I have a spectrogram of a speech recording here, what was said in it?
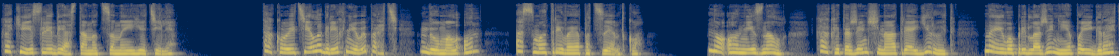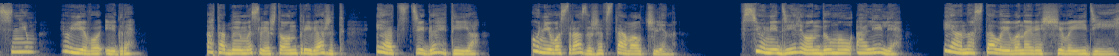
какие следы останутся на ее теле. Такое тело грех не выпороть, думал он, осматривая пациентку но он не знал, как эта женщина отреагирует на его предложение поиграть с ним в его игры. От одной мысли, что он привяжет и отстегает ее, у него сразу же вставал член. Всю неделю он думал о Лиле, и она стала его навязчивой идеей.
